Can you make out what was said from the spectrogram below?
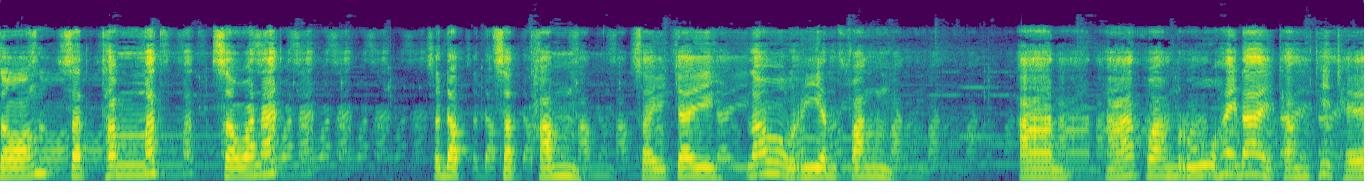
สองสัทธรรมัสสวนะ สดับสัทธรรม ใส่ใจเล่าเรียนฟัง อ่านหาความรู้ให้ได้ทำที่แท้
